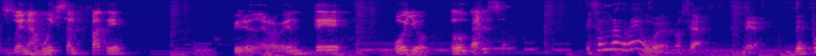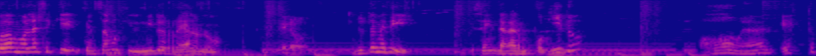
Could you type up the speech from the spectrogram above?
suena muy salfate, pero de repente, pollo, todo calza. Esa es la weá, weón. O sea, mira, después vamos a hablar si que pensamos que el mito es real o no, pero si tú te metí, empecé a indagar un poquito, oh, weón, esto,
